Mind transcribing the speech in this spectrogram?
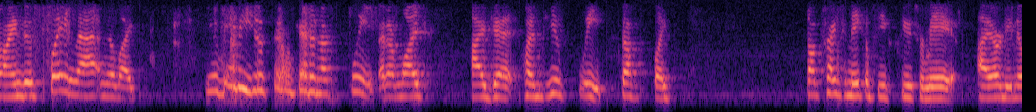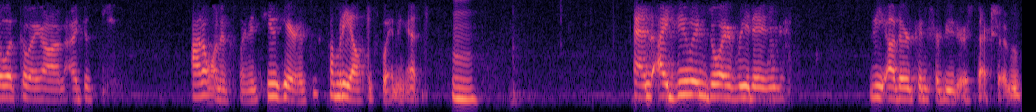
trying to explain that, and they're like, "You maybe you just don't get enough sleep," and I'm like, "I get plenty of sleep." Stop like, stop trying to make up the excuse for me. I already know what's going on. I just, I don't want to explain it to you here. It's somebody else explaining it. Mm. And I do enjoy reading the other contributors sections.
